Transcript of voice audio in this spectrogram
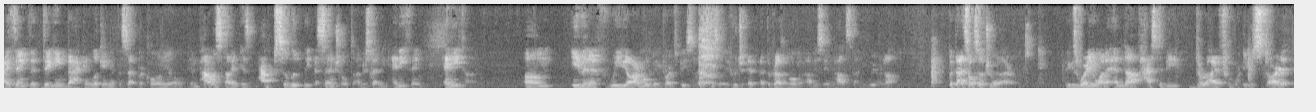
I think that digging back and looking at the settler colonial in Palestine is absolutely essential to understanding anything, anytime. Um, even if we are moving towards peace and reconciliation, which at, at the present moment, obviously in Palestine, we are not. But that's also true in Ireland, because where you want to end up has to be derived from where you started,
